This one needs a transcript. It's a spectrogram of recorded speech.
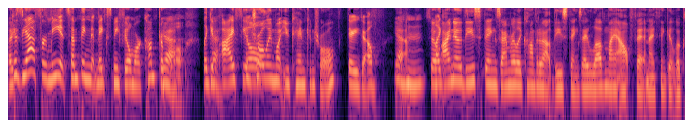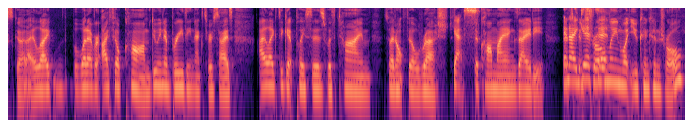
Because yeah, for me, it's something that makes me feel more comfortable. Yeah. Like if I feel Controlling what you can control. there you go. Yeah. Mm-hmm. So I know these things. I'm really confident about these things. I love my outfit and I think it looks good. I like, but whatever. I feel calm doing a breathing exercise. I like to get places with time so I don't feel rushed. Yes. To calm my anxiety. And That's I get controlling what you can control.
